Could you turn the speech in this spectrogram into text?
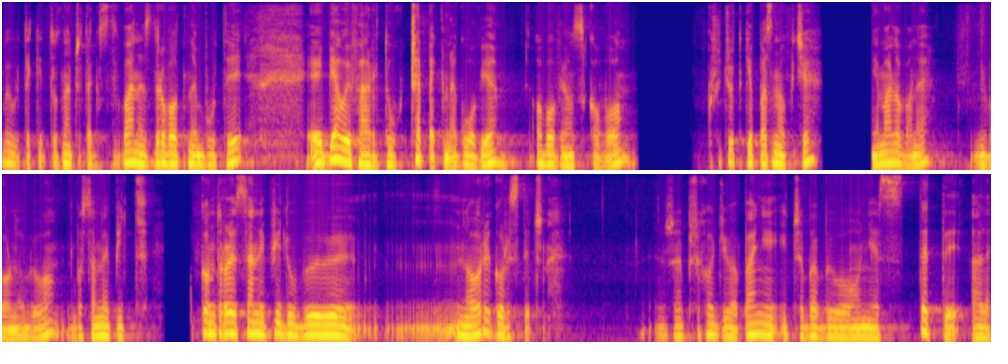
Były takie, to znaczy tak zwane zdrowotne buty, e, biały fartuch, czepek na głowie, obowiązkowo, króciutkie paznokcie, niemalowane, nie wolno było, bo sanepid, kontrole sanepidu były mm, no, rygorystyczne. Że przychodziła pani i trzeba było niestety, ale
